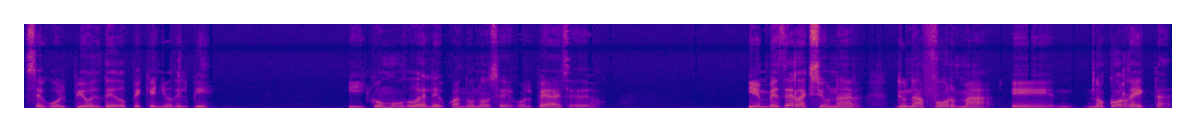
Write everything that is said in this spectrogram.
se golpeó el dedo pequeño del pie. Y cómo duele cuando uno se golpea ese dedo. Y en vez de reaccionar de una forma eh, no correcta,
